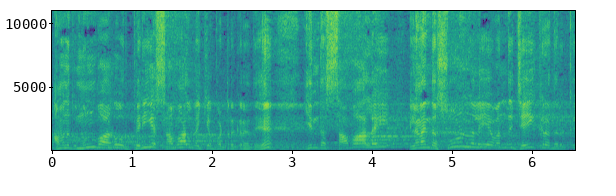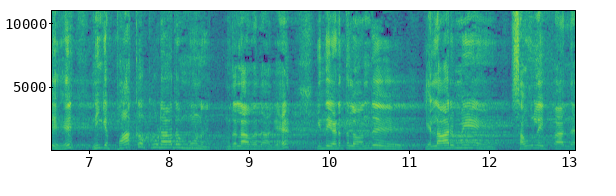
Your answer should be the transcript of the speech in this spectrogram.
அவனுக்கு முன்பாக ஒரு பெரிய சவால் வைக்கப்பட்டிருக்கிறது. இந்த சவாலை இல்லைன்னா இந்த சூழ்நிலையை வந்து ஜெயிக்கிறதற்கு நீங்க பார்க்கக்கூடாத மூணு. முதலாவதாக இந்த இடத்துல வந்து எல்லாருமே சவுலை அந்த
